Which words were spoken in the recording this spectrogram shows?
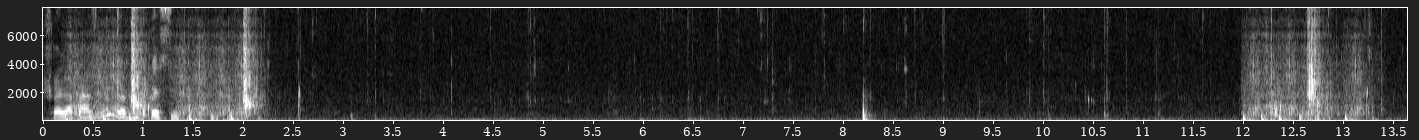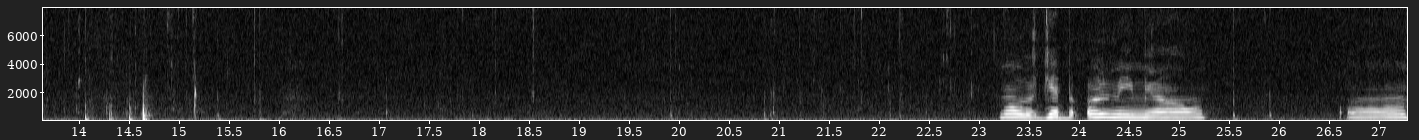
Şöyle bitmesin. Ne olur gebe ölmeyeyim ya. Aa.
